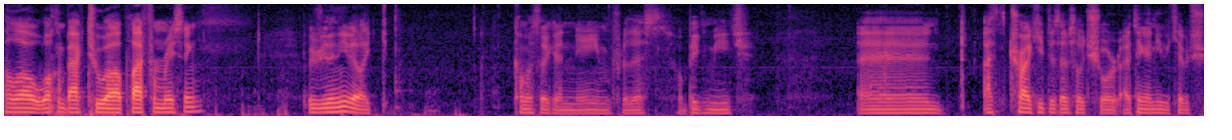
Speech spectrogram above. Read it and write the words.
Hello, welcome back to uh, platform racing. We really need to like come with like a name for this. So Big Meech, and I try to keep this episode short. I think I need to keep it.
